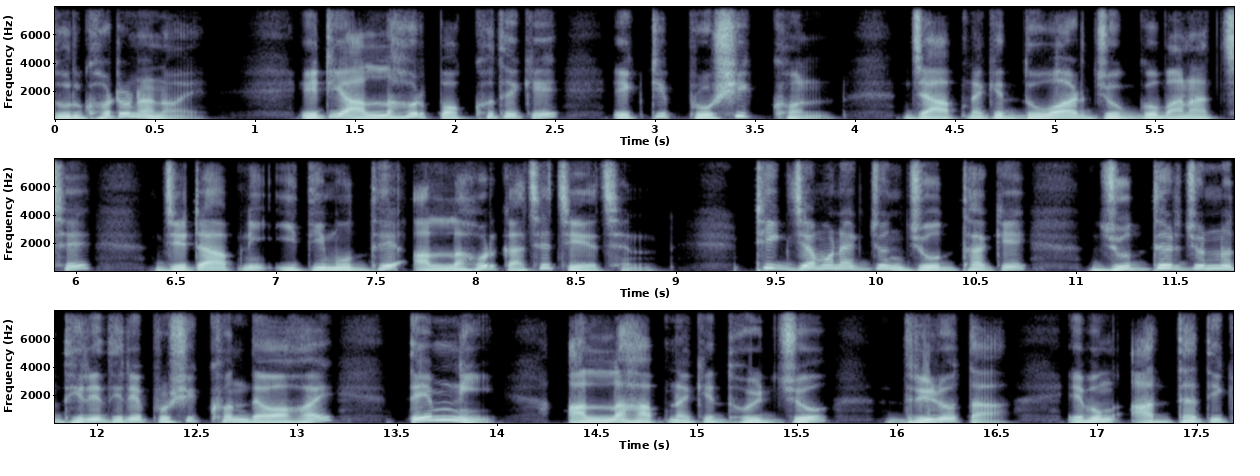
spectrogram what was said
দুর্ঘটনা নয়। এটি আল্লাহর পক্ষ থেকে একটি প্রশিক্ষণ যা আপনাকে দোয়ার যোগ্য বানাচ্ছে, যেটা আপনি ইতিমধ্যে আল্লাহর কাছে চেয়েছেন। ঠিক যেমন একজন যোদ্ধাকে যুদ্ধের জন্য ধীরে ধীরে প্রশিক্ষণ দেওয়া হয়, তেমনি আল্লাহ আপনাকে ধৈর্য, দৃঢ়তা এবং আধ্যাত্মিক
